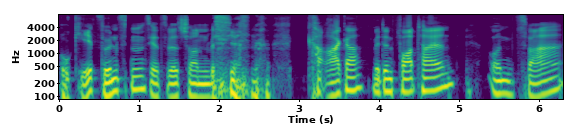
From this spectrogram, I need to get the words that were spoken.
Okay, fünftens, jetzt wird es schon ein bisschen karger mit den Vorteilen. Und zwar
